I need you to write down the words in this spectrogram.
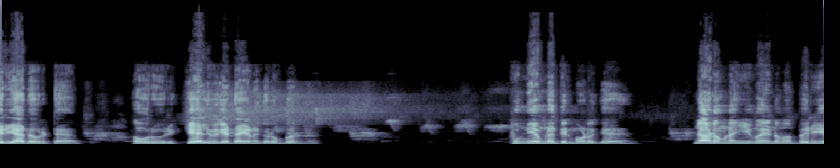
தெரியாதவர்கிட்ட அவன் ஒரு ஒரு கேள்வி கேட்டால் எனக்கு ரொம்ப புண்ணியம்னா திரும்ப உனக்கு? ஞானம்னா இவன் என்னமோ பெரிய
